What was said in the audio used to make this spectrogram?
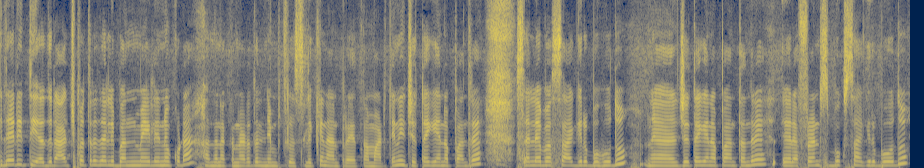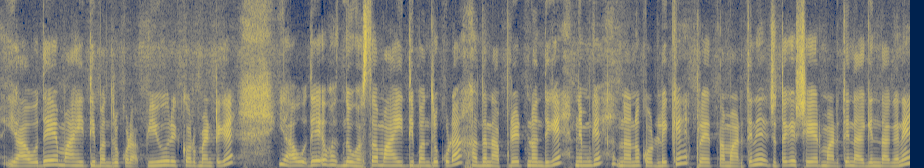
ಇದೇ ರೀತಿ ಅದು ರಾಜಪತ್ರದಲ್ಲಿ ಬಂದ ಮೇಲೇನೂ ಕೂಡ ಅದನ್ನು ಕನ್ನಡದಲ್ಲಿ ನಿಮ್ಗೆ ತಿಳಿಸ್ಲಿಕ್ಕೆ ನಾನು ಪ್ರಯತ್ನ ಮಾಡ್ತೀನಿ. ಜೊತೆಗೇನಪ್ಪ ಅಂದರೆ ಸಿಲೆಬಸ್ ಆಗಿರಬಹುದು ಜೊತೆಗೇನಪ್ಪ ಅಂತಂದರೆ ರೆಫರೆನ್ಸ್ ಬುಕ್ಸ್ ಆಗಿರ್ಬೋದು ಯಾವುದೇ ಮಾಹಿತಿ ಬಂದರೂ ಕೂಡ ಪಿ ಯು ರಿಕ್ವೈರ್ಮೆಂಟ್ಗೆ ಯಾವುದೇ ಒಂದು ಹೊಸ ಮಾಹಿತಿ ಬಂದರೂ ಕೂಡ ಅದನ್ನು ಅಪ್ಡೇಟ್ನೊಂದಿಗೆ ನಿಮಗೆ ನಾನು ಕೊಡಲಿಕ್ಕೆ ಪ್ರಯತ್ನ ಮಾಡ್ತೀನಿ. ಜೊತೆಗೆ ಶೇರ್ ಮಾಡ್ತೀನಿ ಆಗಿಂದಾಗನೇ.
